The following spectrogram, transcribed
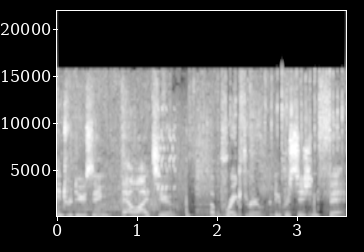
Introducing Li2, a breakthrough in precision fit.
